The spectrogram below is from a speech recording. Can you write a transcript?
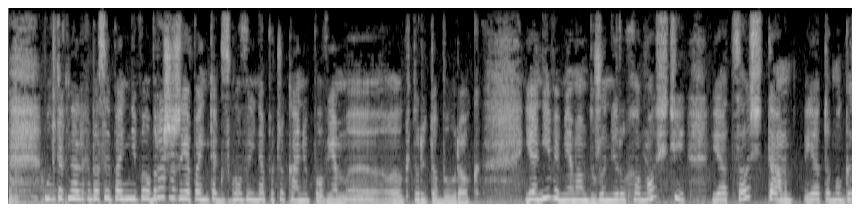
Mówi tak, no ale chyba sobie pani nie wyobraża, że ja pani tak z głowy i na poczekaniu powiem, y, który to był rok. Ja nie wiem, ja mam dużo nieruchomości, ja coś tam, ja to mogę,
